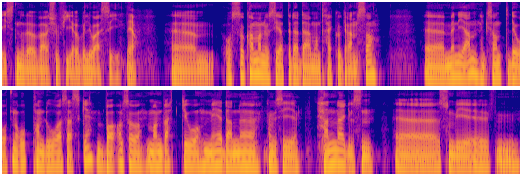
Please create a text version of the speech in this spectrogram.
16 og det å være 24, vil jo jeg si. Ja. Um, og så kan man jo si at det er der man trekker grensa. Uh, men igjen, det åpner opp Pandoras eske. Altså, man vet jo med denne si, henleggelsen eh, som vi mm,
